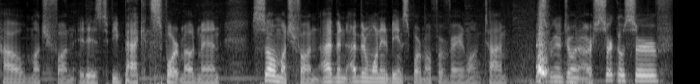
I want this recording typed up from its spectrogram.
how much fun it is to be back in sport mode, man. So much fun. I've been I've been wanting to be in sport mode for a very long time. Next, we're gonna join our Circo Serve.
